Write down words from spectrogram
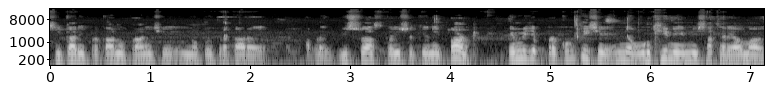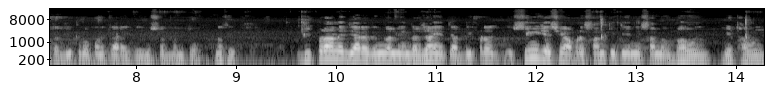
શિકારી પ્રકારનું પ્રાણી છે. એમનો કોઈ પ્રકારે આપણે વિશ્વાસ કરી શકીએ નહીં. પણ એમની જે પ્રકૃતિ છે, એમને ઓળખીને એમની સાથે રહેવામાં આવે તો દીપડો પણ ક્યારેક હિંસક બનતો નથી. દીપડાને જ્યારે જંગલની અંદર જાય ત્યારે દીપડા સિંહ જે છે, આપણે શાંતિથી એની સામે ઊભા હોય, બેઠા હોય,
